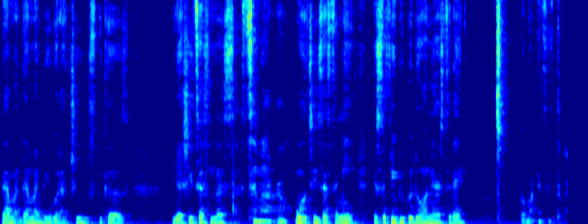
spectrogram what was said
That might, that might be what I choose because, yeah, she testing us tomorrow. Well, she testing me. It's a few people doing theirs today, but mine is tomorrow.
